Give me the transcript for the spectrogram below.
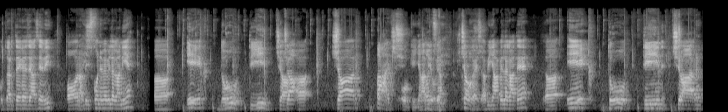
उतरते हैं यहाँ से अभी। और अब इस कोने में भी लगानी है। एक दो तीन चार चार पाँच। ओके यहाँ भी हो गया। चलो गाइस अभी यहाँ पे लगाते हैं। एक दो तीन चार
